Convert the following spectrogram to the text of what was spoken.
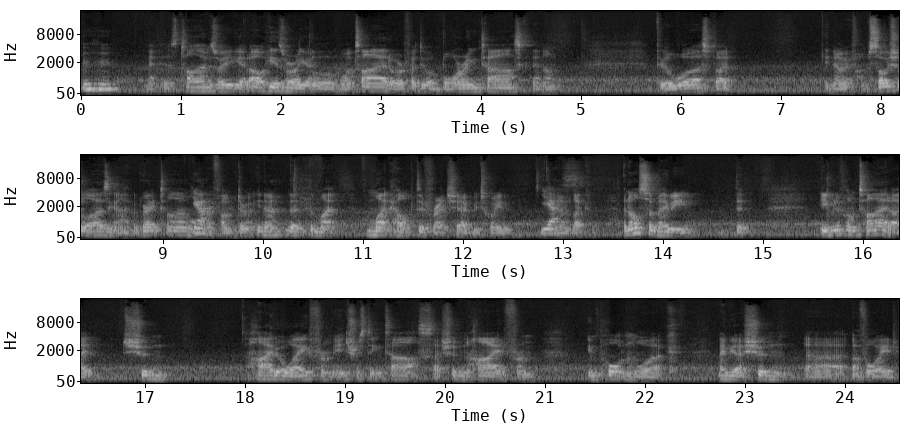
Mm-hmm. Maybe there's times where you get, oh, here's where I get a little more tired, or if I do a boring task, then I'm feel worse. But you know, if I'm socializing, I have a great time, or Yeah. if I'm doing, you know, that, that might might help differentiate between, you know, like, and also maybe that even if I'm tired, I shouldn't hide away from interesting tasks. I shouldn't hide from important work. Maybe I shouldn't uh, avoid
